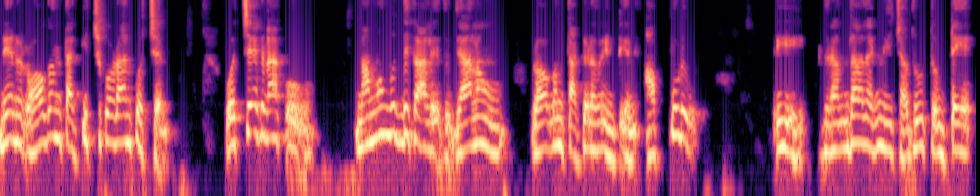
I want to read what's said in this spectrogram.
నేను రోగం తగ్గించుకోవడానికి వచ్చాను. వచ్చాక నాకు నమ్మబుద్ధి కాలేదు. ధ్యానం రోగం తగ్గడం ఏంటి అని. అప్పుడు ఈ గ్రంథాలన్నీ చదువుతుంటే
